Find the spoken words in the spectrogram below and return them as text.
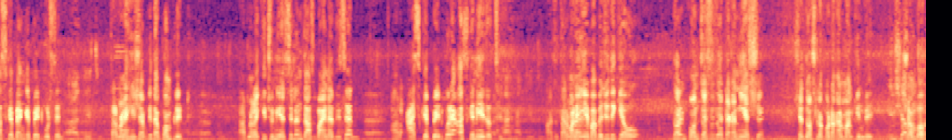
আজকে ব্যাংকে পেড করছেন? হ্যাঁ জি জি। তার মানে হিসাব কিতাব কমপ্লিট হ্যাঁ। আপনারা কিছু নিয়ে এসেছিলেন জাস্ট বায়না দিছেন? হ্যাঁ। আর আজকে পেড করে আজকে নিয়ে যাচ্ছে হ্যাঁ হ্যাঁ আচ্ছা তার মানে এভাবে যদি কেউ ধরেন পঞ্চাশ হাজার টাকা নিয়ে আসছে সে দশ লক্ষ টাকার মাল কিনবে। সম্ভব।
